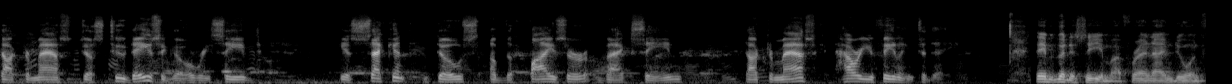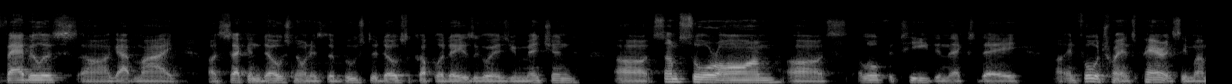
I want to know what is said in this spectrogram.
Dr. Mask just two days ago received his second dose of the Pfizer vaccine. Dr. Mask, how are you feeling today? David, good to see you, my friend. I'm doing fabulous. Uh, I got my uh, second dose, known as the booster dose, a couple of days ago, as you mentioned. Uh, some sore arm, uh, a little fatigued the next day. Uh, in full transparency, my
